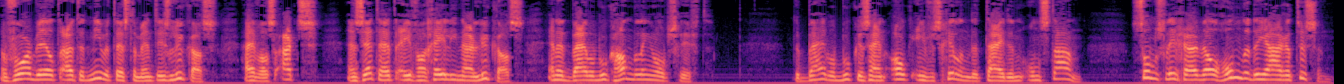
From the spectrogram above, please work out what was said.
Een voorbeeld uit het Nieuwe Testament is Lucas. Hij was arts en zette het evangelie naar Lucas en het Bijbelboek Handelingen op schrift. De Bijbelboeken zijn ook in verschillende tijden ontstaan. Soms liggen er wel honderden jaren tussen.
